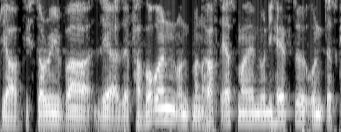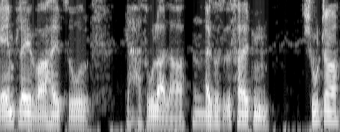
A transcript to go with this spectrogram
ja, die Story war sehr, sehr verworren und man rafft erstmal nur die Hälfte und das Gameplay war halt so, ja, so lala. Mhm. Also es ist halt ein Shooter,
